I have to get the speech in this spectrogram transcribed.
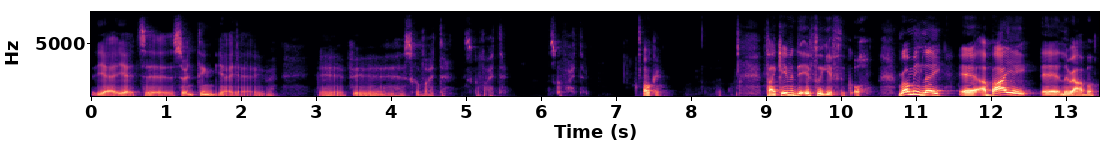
yeah, yeah, it's a certain thing. Yeah, yeah. Uh, let's go weiter. Let's go weiter. Let's go weiter. Okay. Fine, even the iflig iflig. Oh, Rami le Abaye le Rabba.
